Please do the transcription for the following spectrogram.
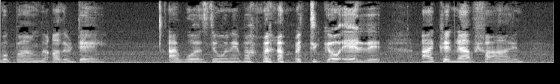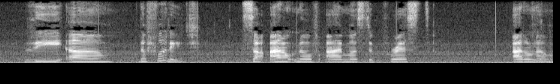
mukbang the other day. I was doing it, but when I went to go edit it, I could not find the um the footage. So I don't know if I must have pressed I don't know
